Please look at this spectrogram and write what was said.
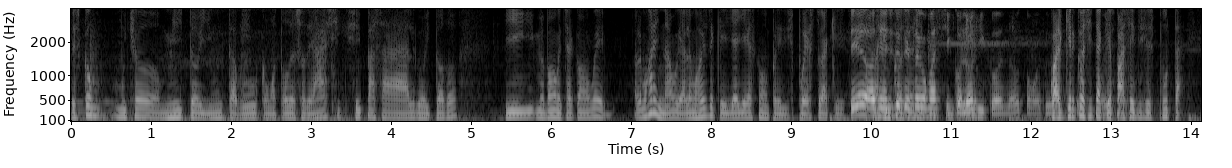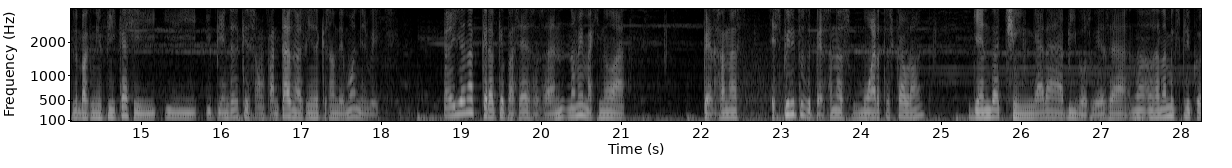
Es como mucho mito y un tabú, como todo eso de, ah, sí, sí pasa algo y todo. Y me pongo a pensar como, güey, a lo mejor y no, güey. A lo mejor es de que ya llegas como predispuesto a que Sí, o sea, yo siento que es algo más psicológico, ¿no? Como tú cualquier cosita que dices. pase y dices, puta, lo magnificas y, y, y piensas que son fantasmas, piensas que son demonios, güey. Pero yo no creo que pase eso, o sea, no me imagino a personas, espíritus de personas muertas, cabrón, yendo a chingar a vivos, güey. O sea, no, o sea, no me explico,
